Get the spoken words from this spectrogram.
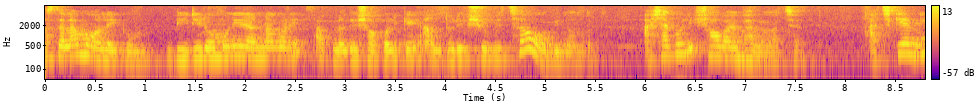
আসসালামু আলাইকুম। বিডি রমণী রান্নাঘরে আপনাদের সকলকে আন্তরিক শুভেচ্ছা ও অভিনন্দন। আশা করি সবাই ভালো আছেন। আজকে আমি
